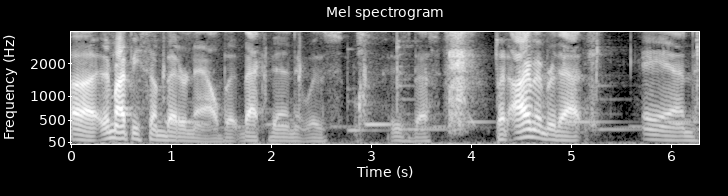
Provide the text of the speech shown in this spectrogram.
Uh, there might be some better now, but back then it was it was the best. But I remember that, and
